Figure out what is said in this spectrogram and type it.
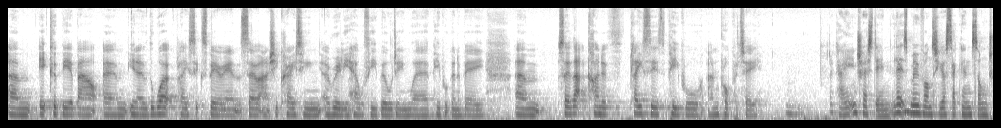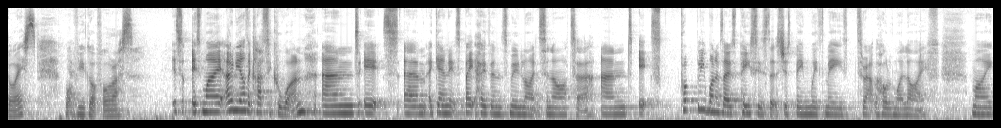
Um, it could be about um, you know the workplace experience, so actually creating a really healthy building where people are going to be. Um, so that kind of places, people, and property. Mm-hmm. Okay, interesting. Let's move on to your second song choice. What yeah. have you got for us? It's, it's my only other classical one, and it's um, again it's Beethoven's Moonlight Sonata, and it's probably one of those pieces that's just been with me throughout the whole of my life. My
